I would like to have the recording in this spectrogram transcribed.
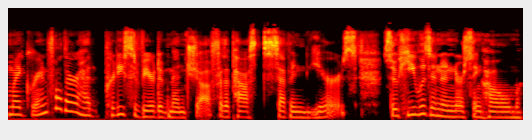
My grandfather had pretty severe dementia for the past seven years. So he was in a nursing home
